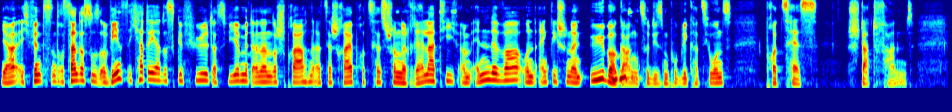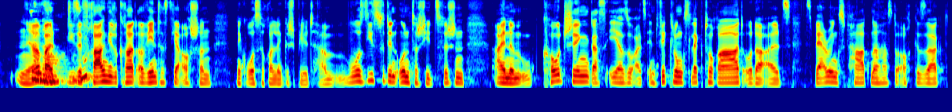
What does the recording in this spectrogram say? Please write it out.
Ja, ich finde es interessant, dass du es erwähnst. Ich hatte ja das Gefühl, dass wir miteinander sprachen, als der Schreibprozess schon relativ am Ende war und eigentlich schon ein Übergang mhm. zu diesem Publikationsprozess stattfand. Ja, genau. weil diese mhm. Fragen, die du gerade erwähnt hast, ja auch schon eine große Rolle gespielt haben. Wo siehst du den Unterschied zwischen einem Coaching, das eher so als Entwicklungslektorat oder als Sparingspartner, hast du auch gesagt,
